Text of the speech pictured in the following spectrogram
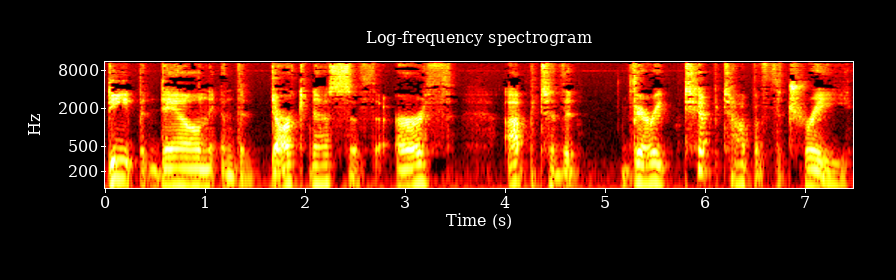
deep down in the darkness of the earth up to the very tip top of the tree,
